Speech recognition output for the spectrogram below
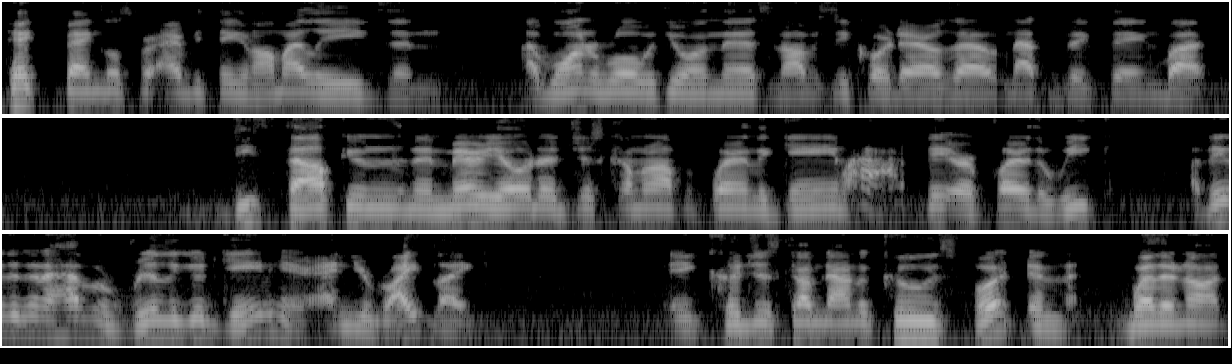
picked Bengals for everything in all my leagues, and I want to roll with you on this. And obviously, Cordarrelle's out, and that's a big thing. But these Falcons and Mariota just coming off a of player in the game, I think, or player of the week. I think they're going to have a really good game here. And you're right, like it could just come down to Koo's foot and whether or not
